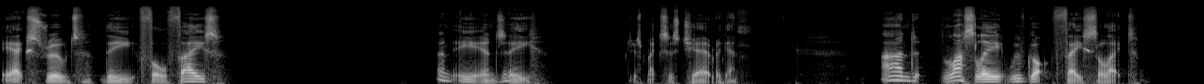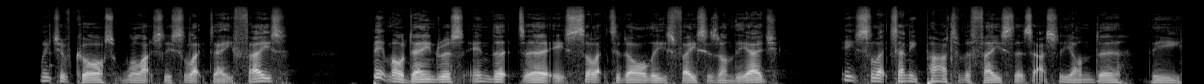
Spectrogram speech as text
it extrudes the full face and E and Z just makes us chair again. And lastly, we've got face select, which of course will actually select a face. Bit more dangerous in that uh, it's selected all these faces on the edge. It selects any part of a face that's actually under the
